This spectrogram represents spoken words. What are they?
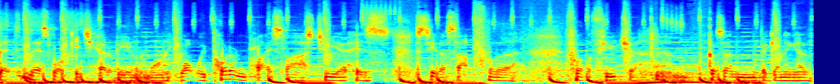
that, that's what gets you out of bed in the morning. What we put in place last year has set us up for the for the future. Um, because in the beginning of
